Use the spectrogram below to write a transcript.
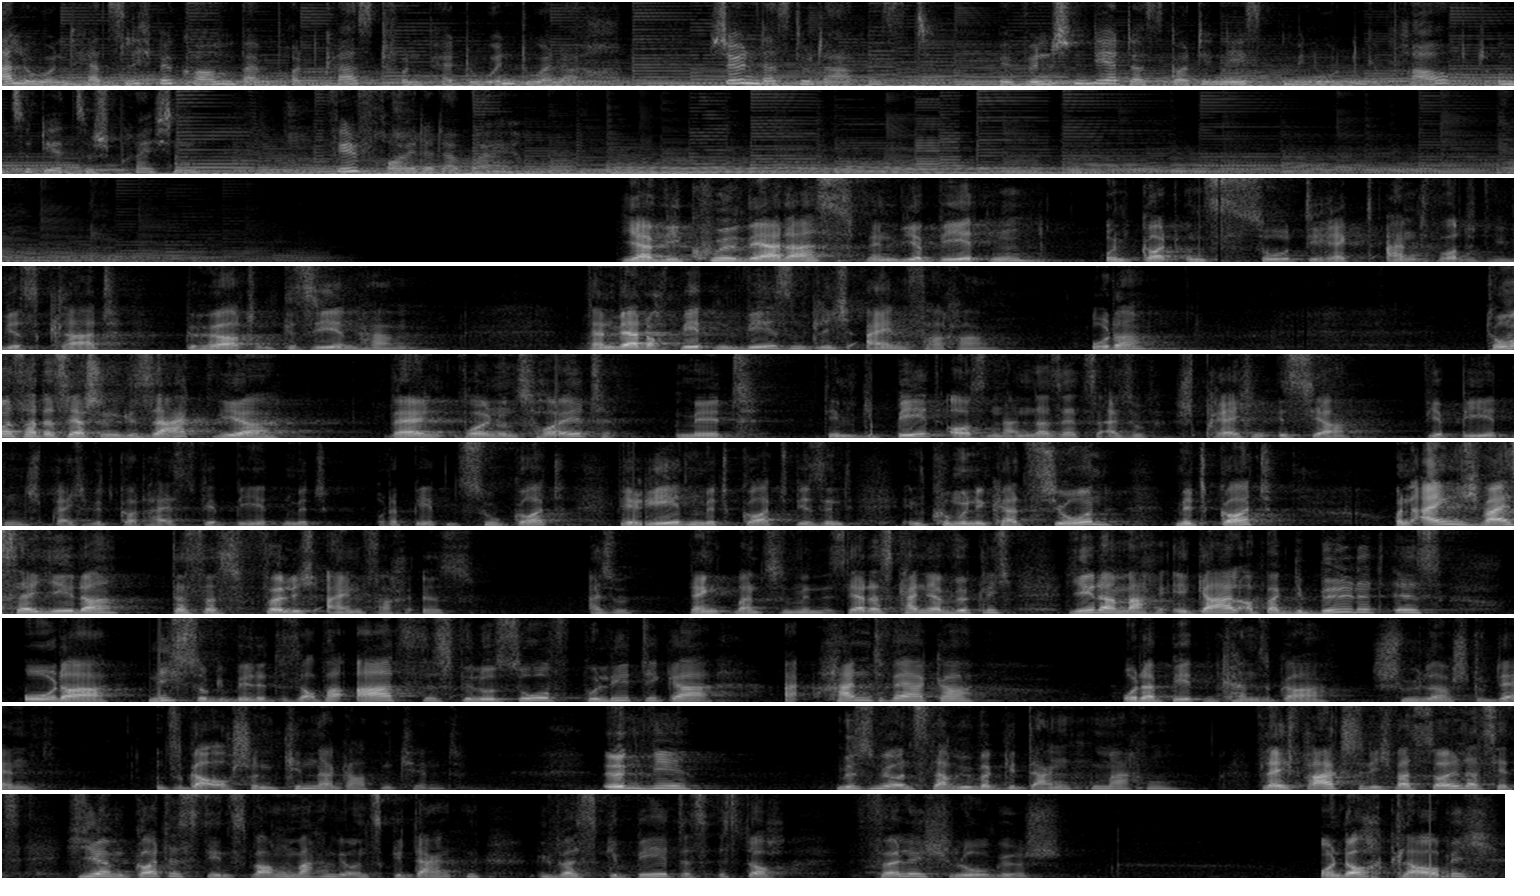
Hallo und herzlich willkommen beim Podcast von Perdu in Durlach. Schön, dass du da bist. Wir wünschen dir, dass Gott die nächsten Minuten gebraucht, um zu dir zu sprechen. Viel Freude dabei. Ja, wie cool wäre das, wenn wir beten und Gott uns so direkt antwortet, wie wir es gerade gehört und gesehen haben. Dann wäre doch Beten wesentlich einfacher, oder? Thomas hat es ja schon gesagt, wir wollen uns heute mit dem Gebet auseinandersetzen. Also sprechen ist ja, wir beten. Sprechen mit Gott heißt, wir beten mit oder beten zu Gott. Wir reden mit Gott. Wir sind in Kommunikation mit Gott. Und eigentlich weiß ja jeder, dass das völlig einfach ist. Also denkt man zumindest. Ja, das kann ja wirklich jeder machen, egal ob er gebildet ist oder nicht so gebildet ist, ob er Arzt ist, Philosoph, Politiker, Handwerker oder beten kann sogar Schüler, Student und sogar auch schon Kindergartenkind. Irgendwie müssen wir uns darüber Gedanken machen. Vielleicht fragst du dich, was soll das jetzt hier im Gottesdienst? Warum machen wir uns Gedanken über das Gebet? Das ist doch völlig logisch. Und doch glaube ich,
